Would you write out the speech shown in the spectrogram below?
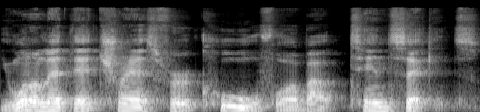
you want to let that transfer cool for about 10 seconds.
